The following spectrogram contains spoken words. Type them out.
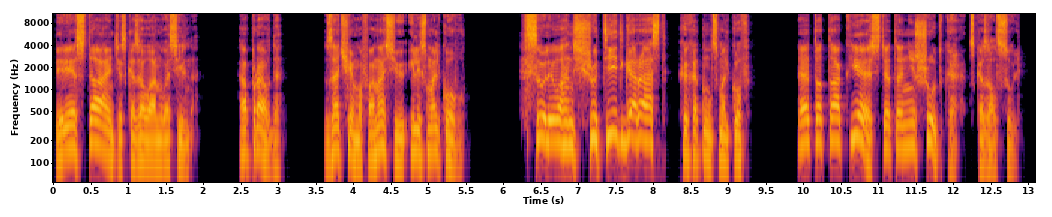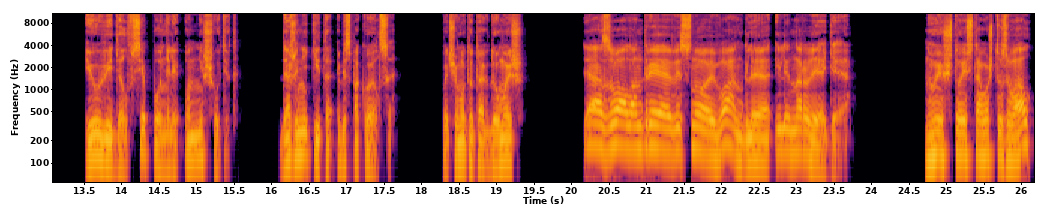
«Перестаньте», — сказала Анна Васильевна. «А правда, зачем Афанасию или Смолькову?» «Суль шутить гораст», — хохотнул Смольков. «Это так есть, это не шутка», — сказал Суль. И увидел, все поняли, он не шутит. Даже Никита обеспокоился. «Почему ты так думаешь?» «Я звал Андрея весной в Англия или Норвегия. «Ну и что из того, что звал?»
